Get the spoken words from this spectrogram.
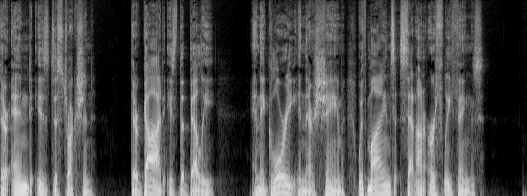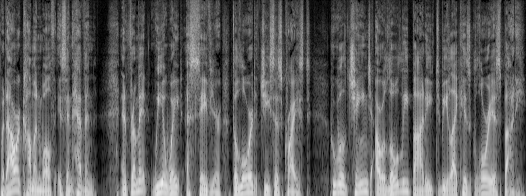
Their end is destruction. Their God is the belly, and they glory in their shame, with minds set on earthly things. But our commonwealth is in heaven, and from it we await a Savior, the Lord Jesus Christ, who will change our lowly body to be like his glorious body,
